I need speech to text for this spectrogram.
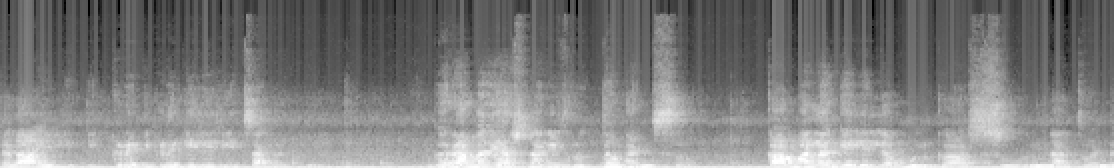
त्याला आई इकडे तिकडे गेलेली चालत नाही. घरामध्ये असणारी वृद्ध माणसं कामाला गेलेल्या मुलगा सून नातवंड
